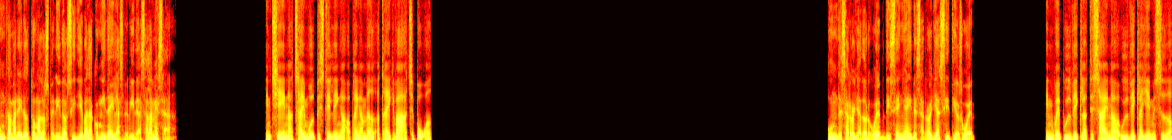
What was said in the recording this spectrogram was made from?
Un camarero toma los pedidos y lleva la comida y las bebidas a la mesa. En tjener tager imod bestillinger og bringer mad og drikkevarer til bordet. Un desarrollador web diseña y desarrolla sitios web. En webudvikler designer og udvikler hjemmesider.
